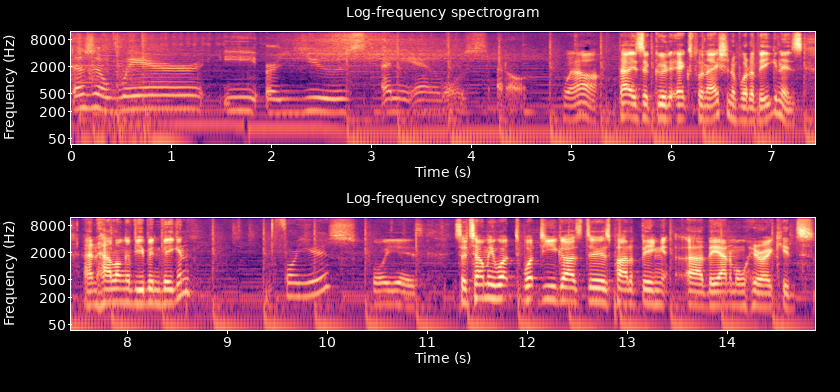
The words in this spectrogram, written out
doesn't wear, eat, or use any animals at all. Wow. That is a good explanation of what a vegan is. And how long have you been vegan? Four years. Four years. So tell me, what, what do you guys do as part of being uh, the Animal Hero Kids?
